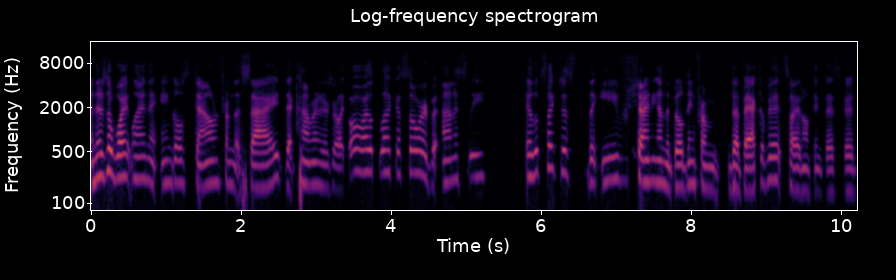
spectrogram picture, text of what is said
And there's a white line that angles down from the side that commenters are like, oh, I look like a sword. But honestly, it looks like just the eave shining on the building from the back of it. So I don't think that's good.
